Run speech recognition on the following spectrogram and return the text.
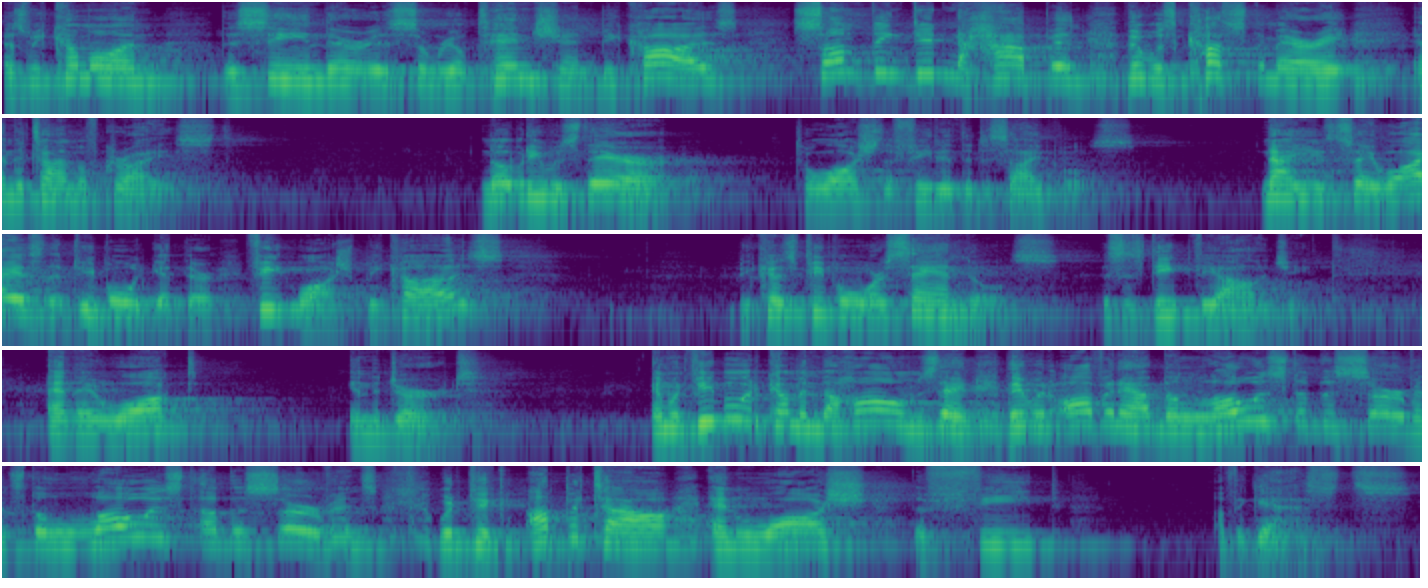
As we come on the scene, there is some real tension because something didn't happen that was customary in the time of Christ. Nobody was there to wash the feet of the disciples. Now you say, why is it that people would get their feet washed? Because because people wore sandals. This is deep theology. And they walked in the dirt. And when people would come in the homes, they, they would often have the lowest of the servants, the lowest of the servants would pick up a towel and wash the feet of the guests.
